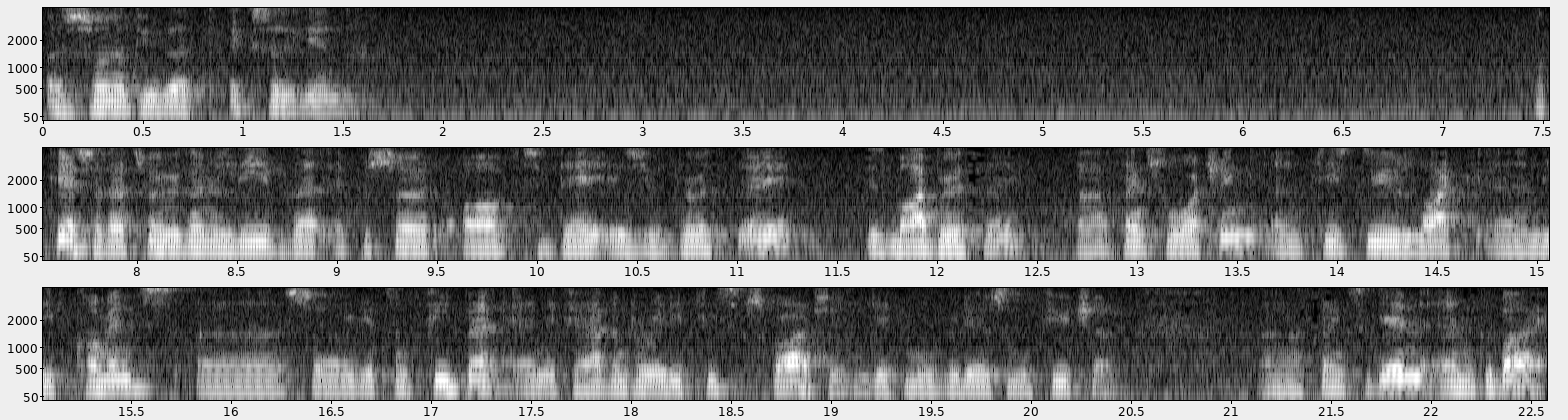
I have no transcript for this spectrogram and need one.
I just want to do that exit again. Okay, so that's where we're going to leave that episode of Today is Your Birthday, is my birthday. Uh, thanks for watching, and please do like and leave comments uh, so I get some feedback. And if you haven't already, please subscribe so you can get more videos in the future. Uh, thanks again, and goodbye.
